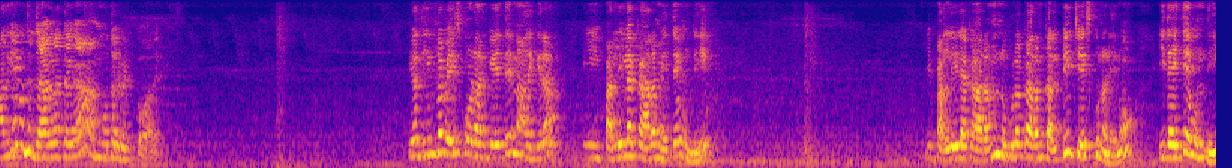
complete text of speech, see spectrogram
అందుకే కొంచెం జాగ్రత్తగా మూతలు పెట్టుకోవాలి. ఇక దీంట్లో వేసుకోవడానికి అయితే నా దగ్గర ఈ పల్లీల కారం అయితే ఉంది. ఈ పల్లీల కారం నువ్వుల కారం కలిపి చేసుకున్నా నేను. ఇదైతే ఉంది.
